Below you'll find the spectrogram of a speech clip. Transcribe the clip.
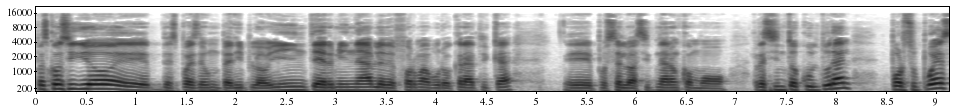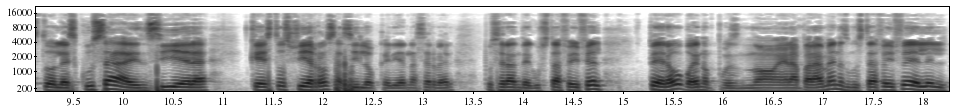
pues consiguió, eh, después de un periplo interminable de forma burocrática, eh, pues se lo asignaron como recinto cultural. Por supuesto, la excusa en sí era que estos fierros, así lo querían hacer ver, pues eran de Gustave Eiffel. Pero bueno, pues no era para menos. Gustave Eiffel, él,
